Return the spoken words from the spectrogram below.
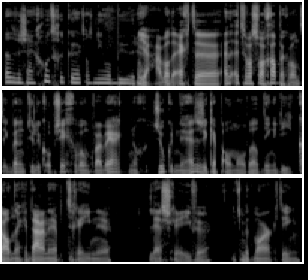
dat we zijn goedgekeurd als nieuwe buren. ja, we hadden echt... eh, en het was wel grappig, want ik ben natuurlijk op zich gewoon qua werk nog zoekende. Hè? Dus ik heb allemaal wel dingen die ik kan en gedaan heb. Trainen, lesgeven, iets met marketing.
